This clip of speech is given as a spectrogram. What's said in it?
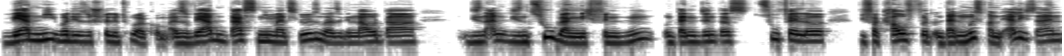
werden nie über diese Schwelle drüber kommen. Also werden das niemals lösen, weil sie genau da diesen, diesen Zugang nicht finden. Und dann sind das Zufälle, wie verkauft wird. Und dann muss man ehrlich sein,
